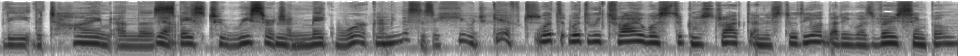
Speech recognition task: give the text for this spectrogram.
the, the time and the Yeah. space to research and hmm. make work, I hmm. mean, this is a huge gift. What what we try was to construct an studio that it was very simple,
